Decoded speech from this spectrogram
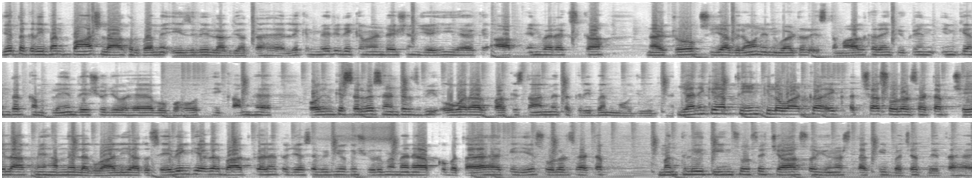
ये तकरीबन पाँच लाख रुपए में इजीली लग जाता है। लेकिन मेरी रिकमेंडेशन यही है कि आप इनवेरेक्स का नाइट्रोक्स या विरोन इन्वर्टर इस्तेमाल करें क्योंकि इन, इनके अंदर कंप्लेन रेशो जो है वो बहुत ही कम है और इनके सर्विस सेंटर्स भी ओवरऑल पाकिस्तान में तकरीबन मौजूद हैं। यानी कि अब तीन किलो वाट का एक अच्छा सोलर सेटअप छः लाख में हमने लगवा लिया। तो सेविंग की अगर बात करें तो जैसे वीडियो के शुरू में मैंने आपको बताया है कि ये सोलर सेटअप मंथली 300 से 400 यूनिट्स तक की बचत देता है।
